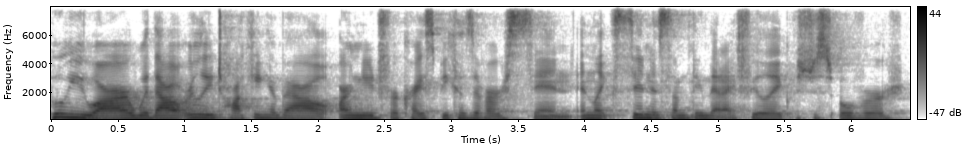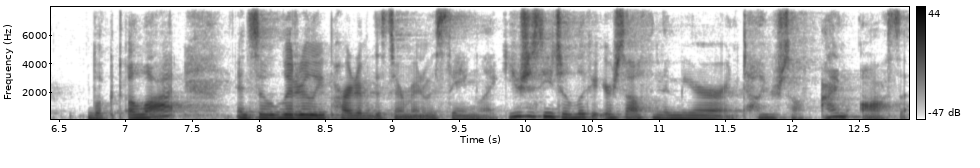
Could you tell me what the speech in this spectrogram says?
who you are without really talking about our need for Christ because of our sin. And like sin is something that I feel like was just overlooked a lot. And so literally part of the sermon was saying like you just need to look at yourself in the mirror and tell yourself I'm awesome.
